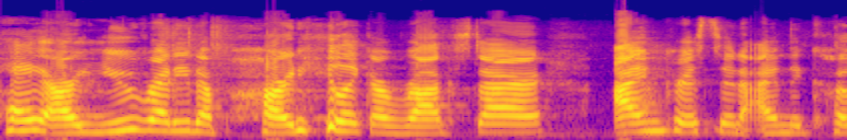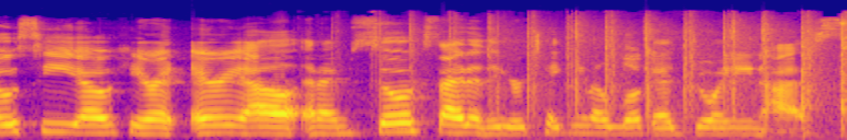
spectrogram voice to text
Hey, are you ready to party like a rock star? I'm Kristen. I'm the co CEO here at Arieyl, and I'm so excited that you're taking a look at joining us.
